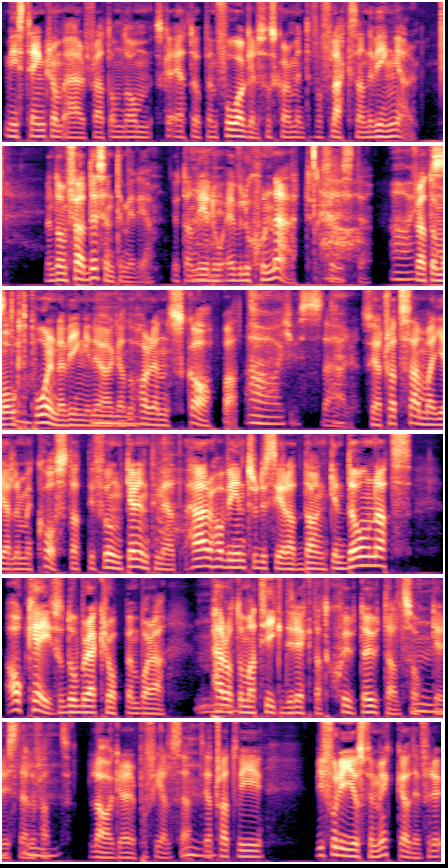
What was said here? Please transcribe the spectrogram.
misstänker de är för att om de ska äta upp en fågel så ska de inte få flaxande vingar. Men de föddes inte med det, utan det är då evolutionärt, sägs det. Ja, För att de har åkt det. på den där vingen i ögat, Mm. då har den skapat Ja, just det här. Så jag tror att samma gäller med kost, att det funkar inte med att här har vi introducerat Dunkin Donuts, okej, så då börjar kroppen bara per automatik direkt att skjuta ut allt socker Mm, istället för mm. att lagra det på fel sätt. Mm. Jag tror att vi, vi får i oss för mycket av det, för det,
